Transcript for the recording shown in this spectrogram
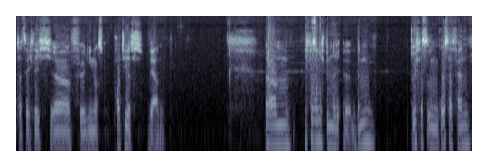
tatsächlich äh, für Linux portiert werden. Ähm, ich persönlich bin, äh, bin durchaus ein großer Fan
